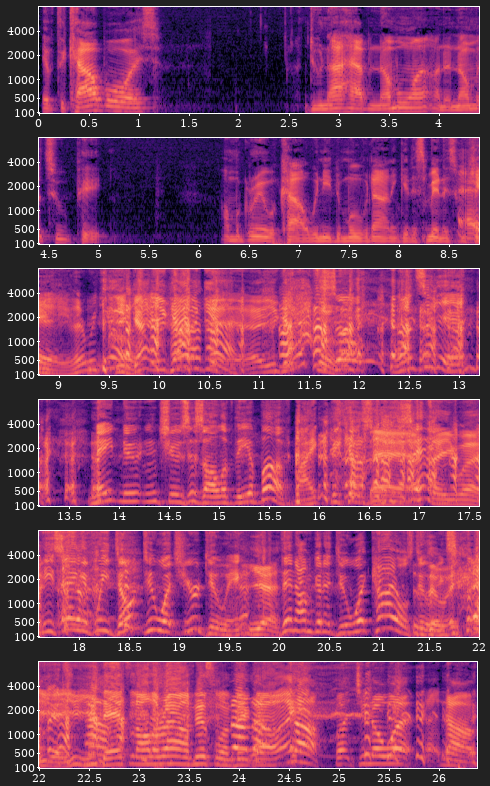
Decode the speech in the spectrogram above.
If the Cowboys do not have the number one or the number two pick, I'm agreeing with Kyle. We need to move down and get as many as we can. Hey, there we go. you got, you got to get it. You got to. So once again, Nate Newton chooses all of the above, Mike, because Yeah, he's, saying, tell you what. he's saying if we don't do what you're doing, Yes. then I'm going to do what Kyle's doing. it. You, you, you dancing all around this one, No, big no, dog. no. But you know what? No,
